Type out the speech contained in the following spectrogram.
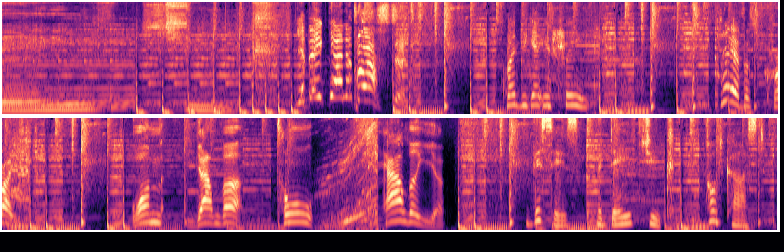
You big daddy bastard! Where'd you get your treat? Jesus Christ. One gather, two alley. This is the Dave Duke podcast.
